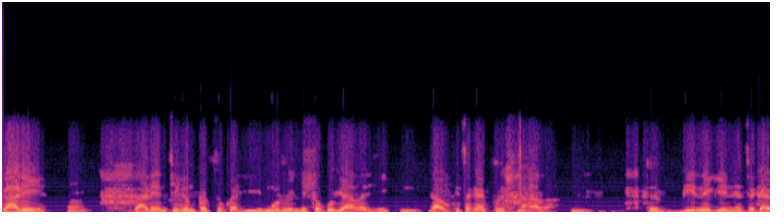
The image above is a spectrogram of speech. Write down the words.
गाडी. हा. गाड्यांची गणपत सुखाची मोडव्यांची टकूजी आणायची हम्म. गावकीचा काय प्रश्न आला हम्म. तर देणे घेण्याचं काय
